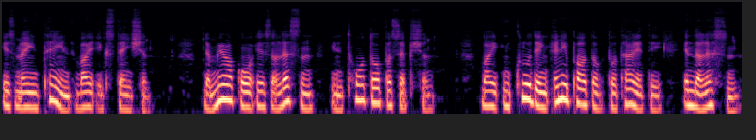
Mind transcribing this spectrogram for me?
is maintained by extension. The miracle is a lesson in total perception. By including any part of totality in the lesson,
